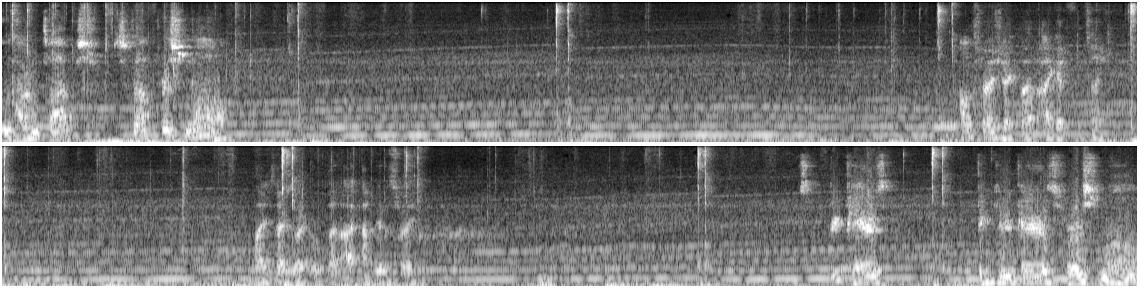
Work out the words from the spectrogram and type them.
Long tops, stop for small. I'll try check, but I get full tank. My attack cycle, but I, I'm gonna try. Repairs, big repairs for small.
